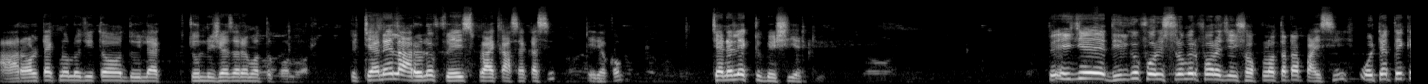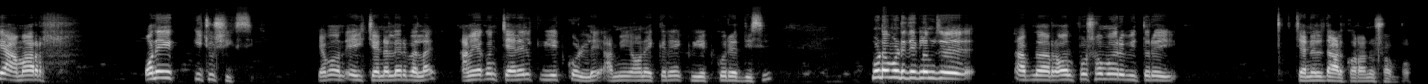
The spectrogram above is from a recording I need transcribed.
আর অল টেকনোলজি তো দুই লাখ চল্লিশ হাজারের মতো ফলোয়ার তো চ্যানেল আর হলো পেজ প্রায় কাছাকাছি। এরকম। চ্যানেলে একটু বেশি আর কি। তো এই যে দীর্ঘ পরিশ্রমের পরে যে সফলতাটা পাইছি, ওইটা থেকে আমার অনেক কিছু শিখছি। যেমন এই চ্যানেলের বেলায় আমি এখন চ্যানেল ক্রিয়েট করলে আমি অনেকের ক্রিয়েট করে দিছি। মোটামুটি দেখলাম যে আপনার অল্প সময়ের ভিতরেই চ্যানেল দাঁড় করানো সম্ভব।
